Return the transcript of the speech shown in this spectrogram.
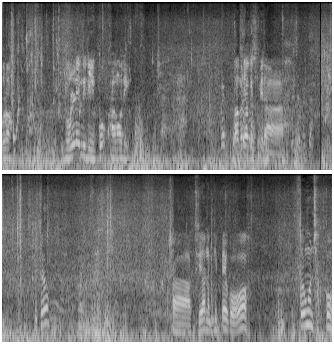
자 우럭 놀래미도 있고 광어도 있고 자 마무리하겠습니다 그렇죠? 자 뒤에는 피 빼고 똥은 잡고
